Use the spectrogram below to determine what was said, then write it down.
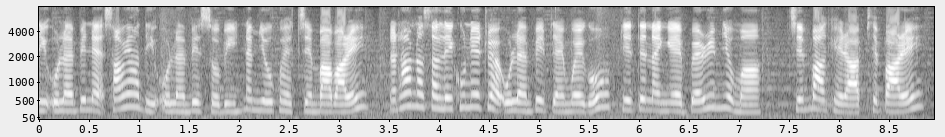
သည့်အိုလံပစ်နဲ့ဆောင်းရာသည့်အိုလံပစ်ဆိုပြီးနှစ်မျိုးခွဲကျင်းပပါတယ်။2024ခုနှစ်အတွက်အိုလံပစ်ပြိုင်ပွဲကိုပြည်သစ်နိုင်ငံပဲရစ်မြို့မှာကျင်းပခဲ့တာဖြစ်ပါတယ်။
